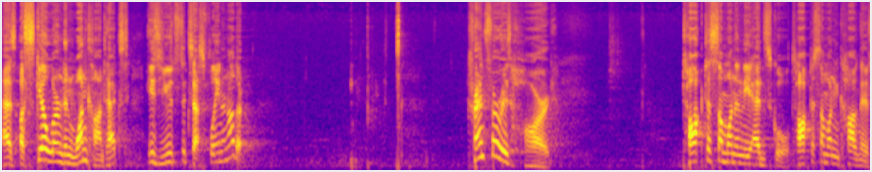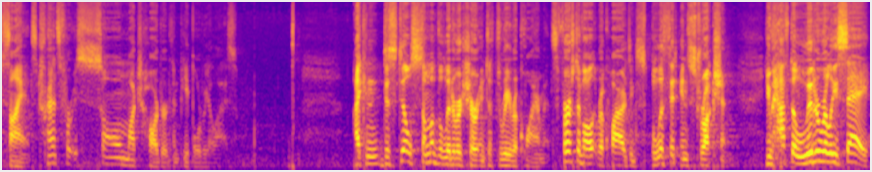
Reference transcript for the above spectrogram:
as a skill learned in one context is used successfully in another. Transfer is hard. Talk to someone in the ed school, talk to someone in cognitive science. Transfer is so much harder than people realize. I can distill some of the literature into three requirements. First of all, it requires explicit instruction. You have to literally say,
